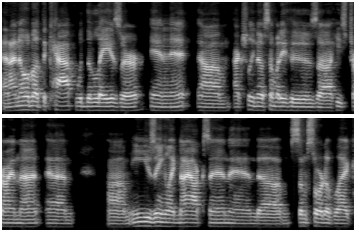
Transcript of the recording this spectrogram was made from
and I know about the cap with the laser in it. Um, actually, know somebody who's uh, he's trying that and um, using like nioxin and um, some sort of like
